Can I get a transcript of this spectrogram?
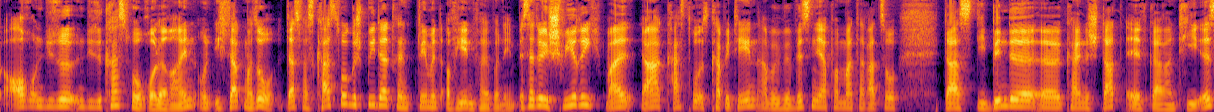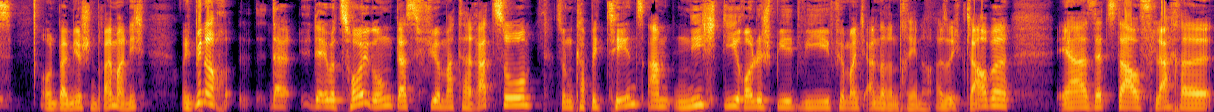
auch in diese, in diese Castro-Rolle rein. Und ich sag mal so, das, was Castro gespielt hat, kann Clement auf jeden Fall übernehmen. Ist natürlich schwierig, weil, ja, Castro ist Kapitän, aber wir wissen ja von Materazzo, dass die Binde äh, keine Startelf-Garantie ist. Und bei mir schon dreimal nicht. Und ich bin auch der, der Überzeugung, dass für Materazzo so ein Kapitänsamt nicht die Rolle spielt wie für manch anderen Trainer. Also ich glaube, er setzt da auf flache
